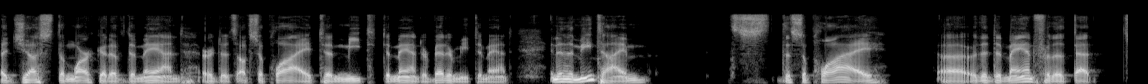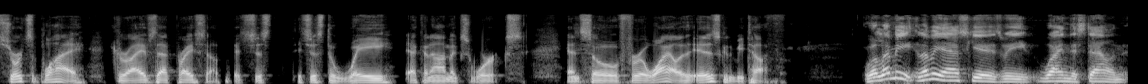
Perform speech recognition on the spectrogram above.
adjust the market of demand or of supply to meet demand or better meet demand. And in the meantime, the supply uh, or the demand for the, that short supply drives that price up. It's just it's just the way economics works. And so for a while, it is going to be tough. Well, let me let me ask you as we wind this down.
